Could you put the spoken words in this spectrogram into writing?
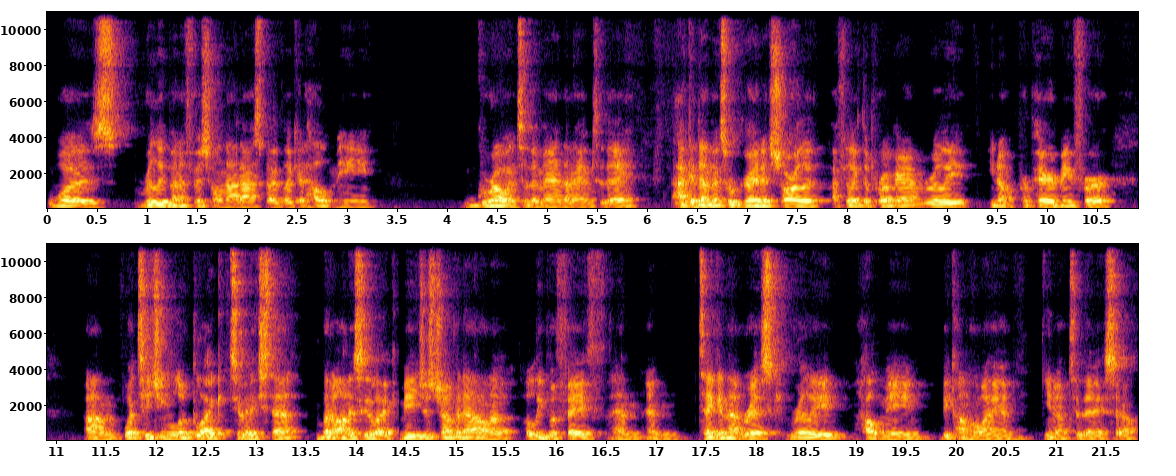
was really beneficial in that aspect. Like it helped me grow into the man that I am today. Academics were great at Charlotte. I feel like the program really you know prepared me for um, what teaching looked like to an extent. But honestly, like me just jumping out on a, a, leap of faith and and taking that risk really helped me become who I am, you know, today. So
